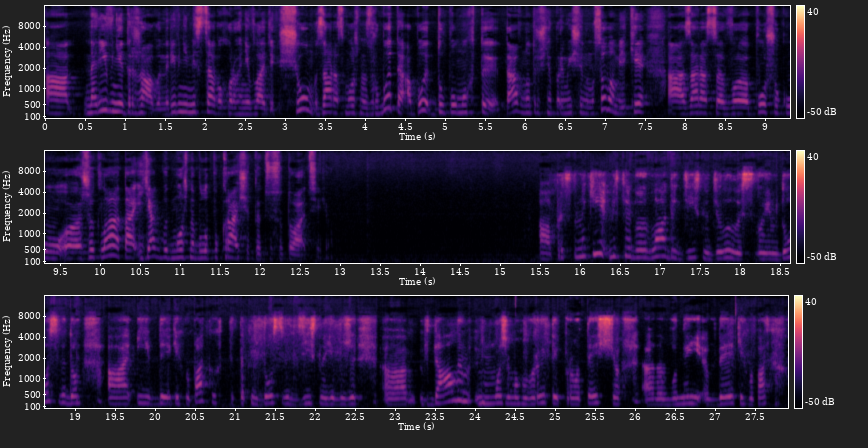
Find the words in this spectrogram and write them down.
А на рівні держави, на рівні місцевих органів влади, що зараз можна зробити, аби допомогти та внутрішньопереміщеним особам, які зараз в пошуку е, житла, та як би можна було покращити цю ситуацію? Представники місцевої влади дійсно ділились своїм досвідом. А і в деяких випадках такий досвід дійсно є дуже вдалим. Можемо говорити про те, що вони в деяких випадках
